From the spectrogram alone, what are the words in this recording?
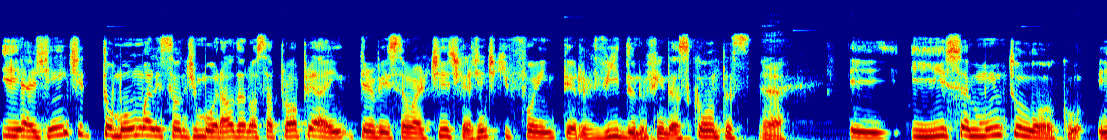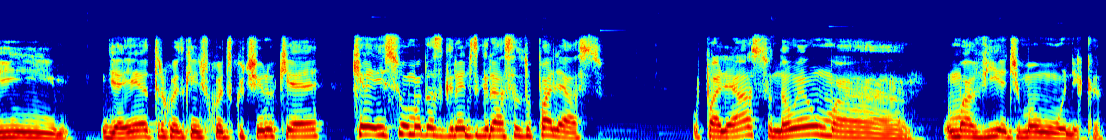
e a gente tomou uma lição de moral da nossa própria intervenção artística, a gente que foi intervido no fim das contas. É. E, e isso é muito louco. E, e aí é outra coisa que a gente ficou discutindo que é que é isso uma das grandes graças do palhaço. O palhaço não é uma, uma via de mão única.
